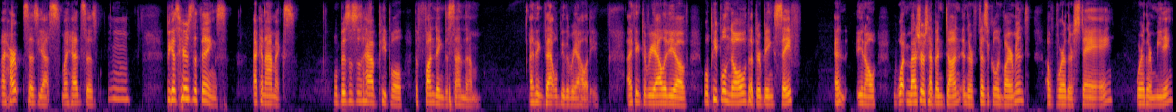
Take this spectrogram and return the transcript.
My heart says yes. My head says, mm. because here's the things economics. Will businesses have people the funding to send them? I think that will be the reality. I think the reality of will people know that they're being safe and you know what measures have been done in their physical environment of where they're staying, where they're meeting,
